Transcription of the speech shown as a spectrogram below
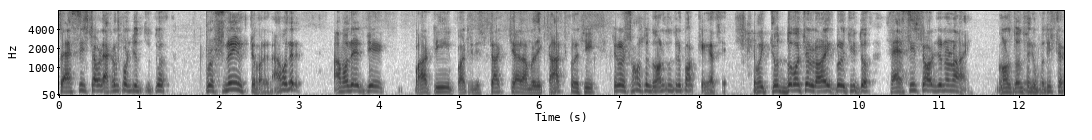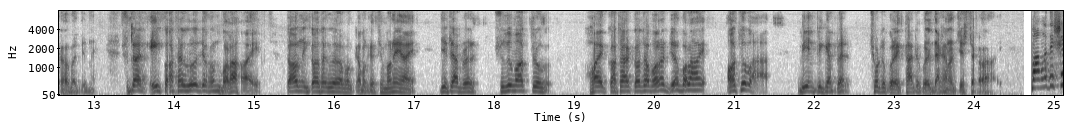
ফ্যাসিস্ট আবার এখন পর্যন্ত তো প্রশ্নই উঠতে পারে না। আমাদের আমাদের যে পার্টি, পার্টির স্ট্রাকচার আমরা যে কাজ করেছি, সেগুলো সমস্ত গণতন্ত্রের পক্ষে গেছে। এবং চোদ্দ বছর লড়াই করেছি তো ফ্যাসিস্ট হওয়ার জন্য নয়, গণতন্ত্রকে প্রতিষ্ঠা করবার জন্য। সুতরাং এই কথাগুলো যখন বলা হয়, তখন এই কথাগুলো আমাকে, আমার কাছে মনে হয় যেটা আপনার শুধুমাত্র হয় কথার কথা বলার জন্য বলা হয়, অথবা বিএনপিকে আপনার ছোট করে খাটো করে দেখানোর চেষ্টা করা হয়। বাংলাদেশে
